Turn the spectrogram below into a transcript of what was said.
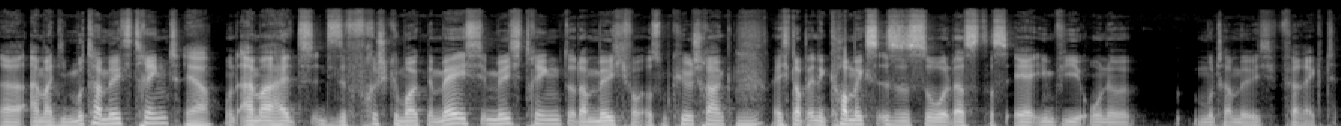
äh, einmal die Muttermilch trinkt Ja. und einmal halt diese frisch gemolkene Milch, Milch trinkt oder Milch vom, aus dem Kühlschrank. Mhm. Ich glaube, in den Comics ist es so, dass, dass er irgendwie ohne Muttermilch verreckt.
